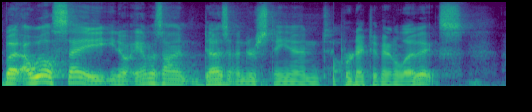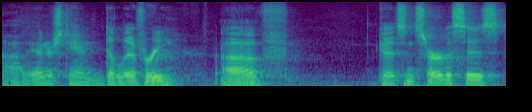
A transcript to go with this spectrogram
but I will say, you know, Amazon does understand predictive analytics. Uh, they understand delivery mm-hmm. of goods and services.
